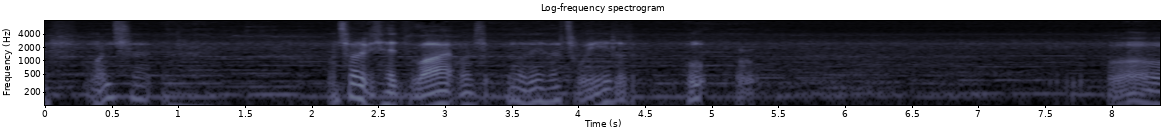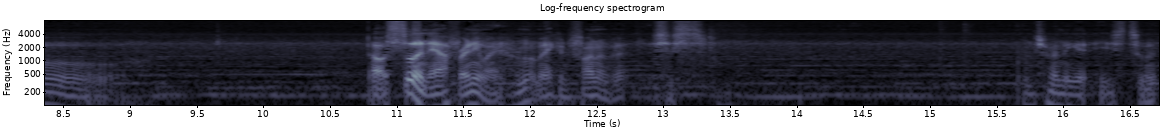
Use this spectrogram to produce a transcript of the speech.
If one side, uh, one side of his head's light, one side, oh yeah, that's weird. Oh, oh. Whoa. Oh, it's still an alpha anyway. I'm not making fun of it. It's just I'm trying to get used to it.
